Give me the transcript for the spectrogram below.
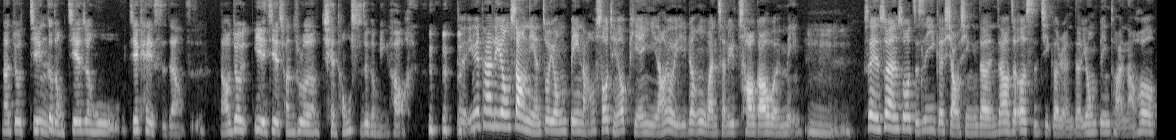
那就接各种接任务、嗯、接 case 这样子，然后就业界传出了遣童使这个名号。对，因为他利用少年做佣兵，然后收钱又便宜，然后又以任务完成率超高闻名。嗯，所以虽然说只是一个小型的，你知道这二十几个人的佣兵团，然后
